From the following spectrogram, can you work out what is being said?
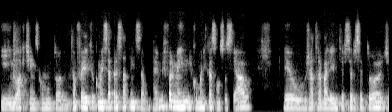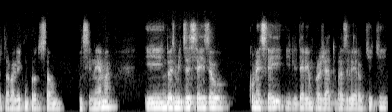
e em blockchains como um todo. Então, foi aí que eu comecei a prestar atenção. Aí eu me formei em comunicação social, eu já trabalhei no terceiro setor, já trabalhei com produção em cinema e em 2016 eu comecei e liderei um projeto brasileiro aqui que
